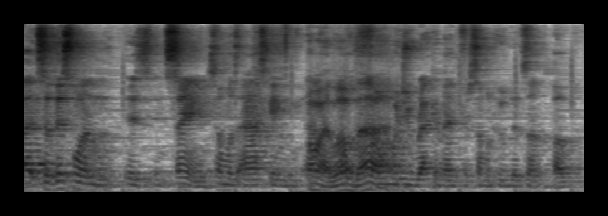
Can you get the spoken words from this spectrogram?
Uh, so this one is insane. Someone's asking, uh, Oh, I love what that. phone would you recommend for someone who lives on a boat?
